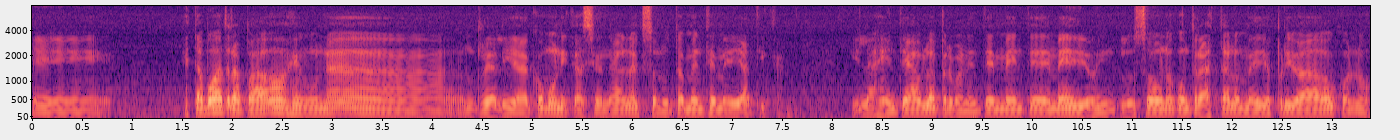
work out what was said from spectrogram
Eh, Estamos atrapados en una realidad comunicacional absolutamente mediática y la gente habla permanentemente de medios, incluso uno contrasta los medios privados con los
